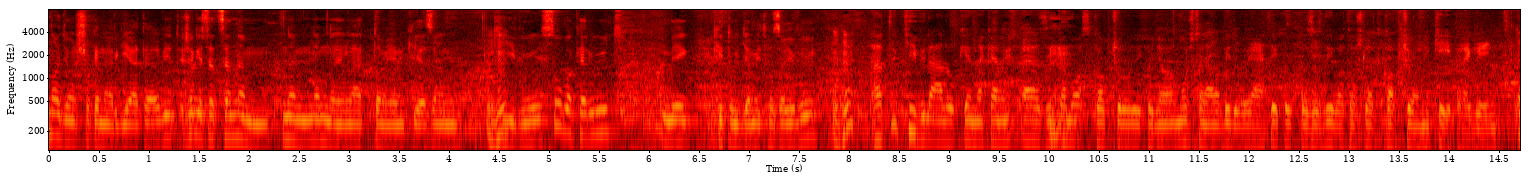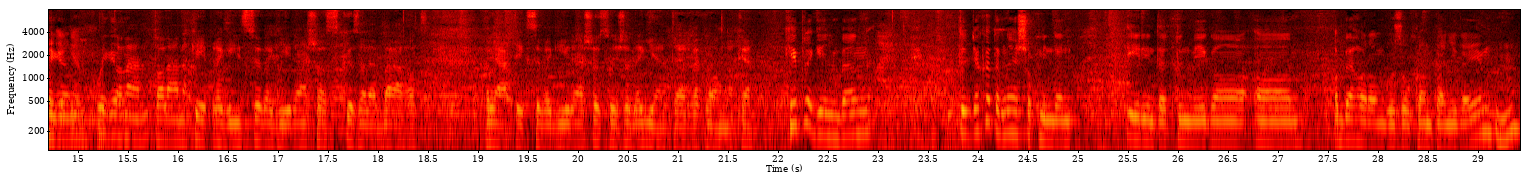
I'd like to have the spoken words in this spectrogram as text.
nagyon sok energiát elvitt, és egész egyszerűen nem, nem, nem nagyon láttam én ki ezen kívül. Szóba került, még ki tudja, mit hoz a jövő. Hát kívülállóként nekem ez inkább az kapcsolódik, hogy a mostanában a videójátékokhoz az divatos lett kapcsolni képregényt. Igen, Igen. Hogy igen. talán, talán a képregény szövegírás az közelebb állhat a játék szövegíráshoz, hogy esetleg ilyen tervek vannak-e. Képregényben tehát gyakorlatilag nagyon sok mindent érintettünk még a, a, a beharangozó kampány idején. Uh-huh.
